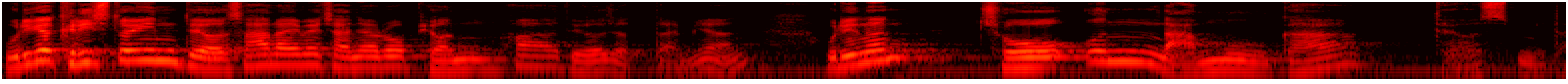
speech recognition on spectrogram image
우리가 그리스도인 되어서 하나님의 자녀로 변화되어졌다면 우리는 좋은 나무가 되었습니다.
